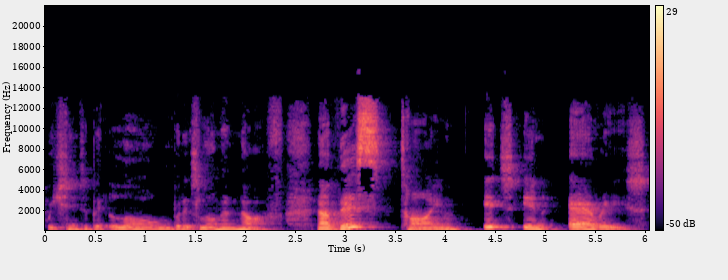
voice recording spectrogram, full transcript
which seems a bit long, but it's long enough. Now, this time it's in Aries.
